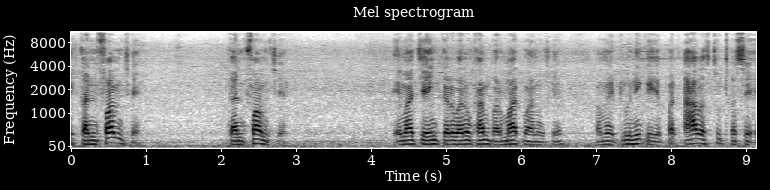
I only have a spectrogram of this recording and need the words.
એ કન્ફર્મ છે. કન્ફર્મ છે. એમાં ચેન્જ કરવાનું કામ પરમાત્માનું છે. અમે એટલું નહીં કહીએ, પણ આ વસ્તુ થશે.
